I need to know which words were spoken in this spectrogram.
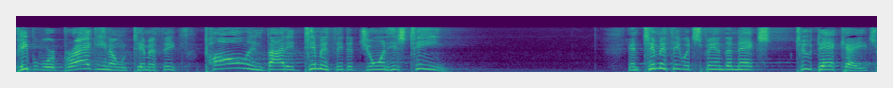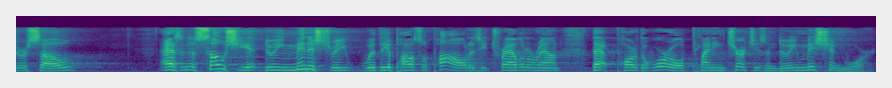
People were bragging on Timothy. Paul invited Timothy to join his team. And Timothy would spend the next two decades or so as an associate doing ministry with the Apostle Paul as he traveled around that part of the world planting churches and doing mission work.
